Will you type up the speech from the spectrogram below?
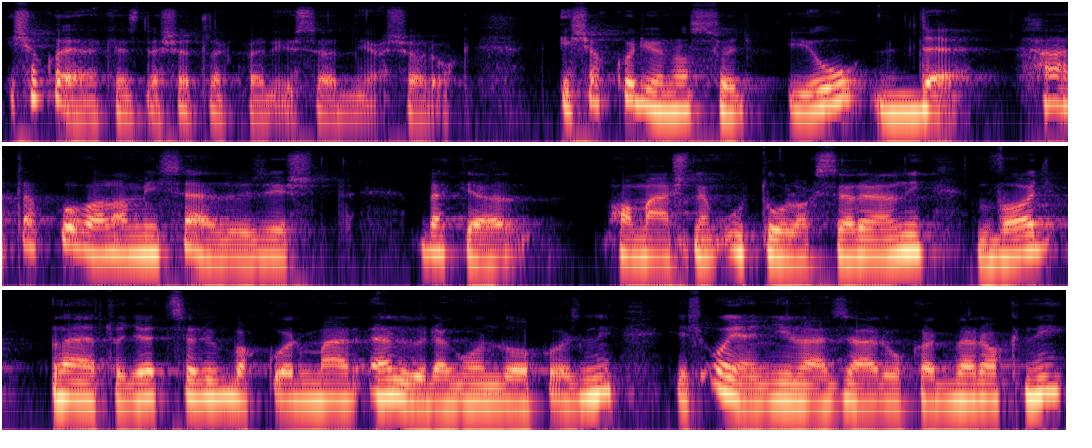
és akkor elkezd esetleg perészedni a sarok. És akkor jön az, hogy jó, de hát akkor valami szellőzést be kell, ha más nem utólag szerelni, vagy lehet, hogy egyszerűbb akkor már előre gondolkozni, és olyan nyilászárókat berakni,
